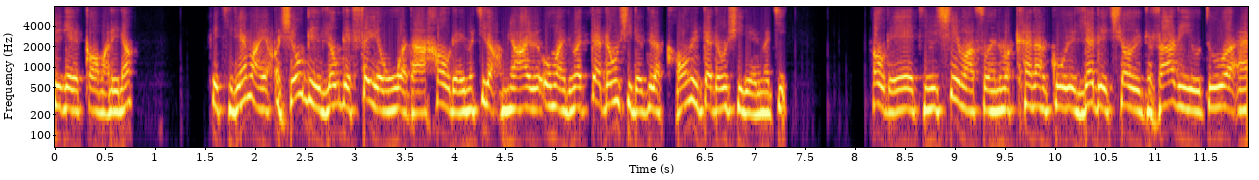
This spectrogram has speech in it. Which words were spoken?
တွေ့ခဲ့တဲ့ကောင်ပါလေနော်။ကဲဒီထဲမှာရောက်အရုပ်တွေလုပ်တဲ့စက်ရုံကဒါဟုတ်တယ်မကြည့်တော့အများကြီးပဲ။ Oh my ဒီမှာတက်တုံးရှိတယ်ကြည့်လားခေါင်းတွေတက်တုံးရှိတယ်မကြည့်။ ဟုတ်တယ်ဒီရှေ့မှာဆိုရင်ဒီမှာခန္ဓာကိုယ်တွေလက်တွေချောက်တွေတစားတွေကိုသူကအဲ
